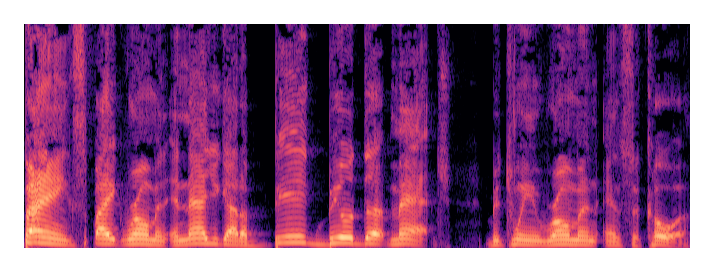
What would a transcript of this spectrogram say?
bang, spike Roman, and now you got a big build-up match between Roman and Sikoa,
